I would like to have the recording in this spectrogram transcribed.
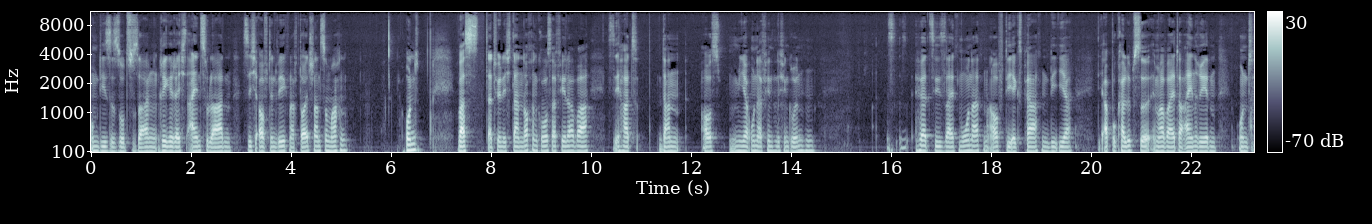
um diese sozusagen regelrecht einzuladen, sich auf den Weg nach Deutschland zu machen. Und was natürlich dann noch ein großer Fehler war, sie hat dann aus mir unerfindlichen Gründen hört sie seit Monaten auf die Experten, die ihr die Apokalypse immer weiter einreden und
